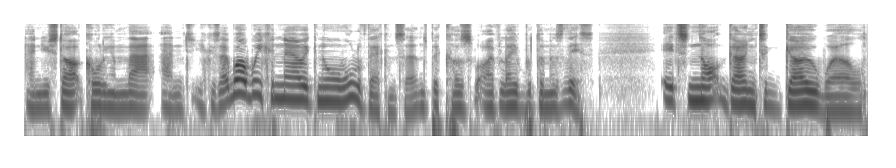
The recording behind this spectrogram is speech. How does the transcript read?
and you start calling them that, and you can say, well, we can now ignore all of their concerns because I've labelled them as this. It's not going to go well,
